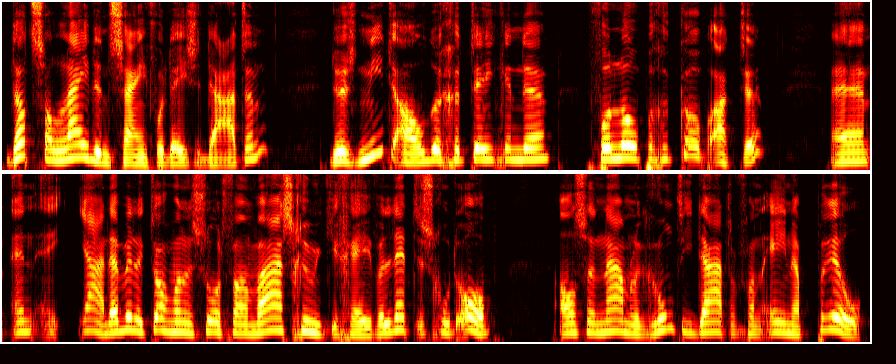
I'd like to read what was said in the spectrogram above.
dat zal leidend zijn voor deze datum. Dus niet al de getekende voorlopige koopakte. Ehm, en eh, ja, daar wil ik toch wel een soort van waarschuwing geven. Let eens goed op, als er namelijk rond die datum van 1 april,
